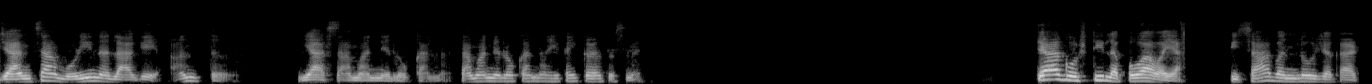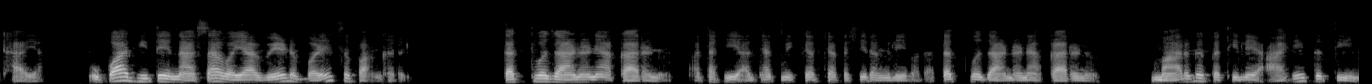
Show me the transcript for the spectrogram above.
ज्यांचा मुळी न लागे अंत या सामान्य लोकांना. सामान्य लोकांना हे काही कळतच नाही. त्या गोष्टी लपवावया पिसा बनलो जगा ठाया उपाधी ते नासावया वेड बळेच पांघरले. तत्व जाणण्या कारण आता ही आध्यात्मिक चर्चा कशी रंगली बघा. तत्व जाणण्या कारण मार्ग कथिले आहेत तीन.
